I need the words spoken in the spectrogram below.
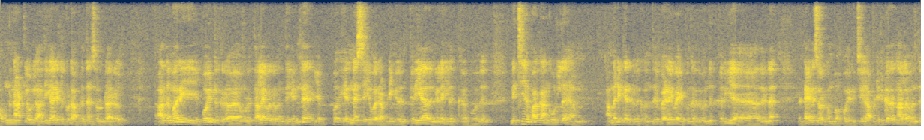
அவங்க நாட்டில் உள்ள அதிகாரிகள் கூட அப்படி தான் சொல்கிறாரு அந்த மாதிரி போயிட்டு இருக்கிற ஒரு தலைவர் வந்து என்ன எப்போ என்ன செய்வார் அப்படிங்கிறது தெரியாத நிலையில் இருக்கிற போது நிச்சயமாக அங்கே உள்ள அமெரிக்கர்களுக்கு வந்து வேலை வாய்ப்புங்கிறது வந்து பெரிய அது என்ன டைனோசர் கம்பா போயிடுச்சு அப்படி இருக்கிறதுனால வந்து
